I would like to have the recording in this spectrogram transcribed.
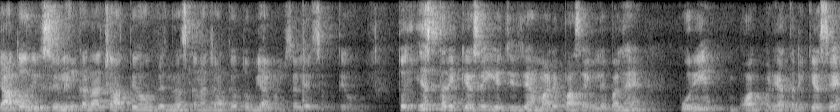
या तो रीसेलिंग करना चाहते हो बिज़नेस करना चाहते हो तो भी आप हमसे ले सकते हो। तो इस तरीके से ये चीज़ें हमारे पास अवेलेबल हैं, पूरी बहुत बढ़िया तरीके से।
